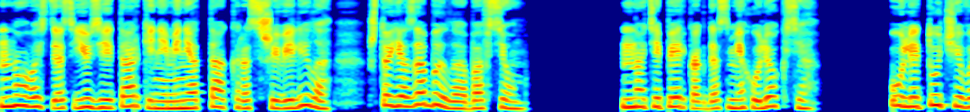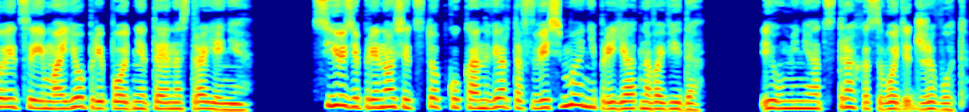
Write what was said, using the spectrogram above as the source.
Новость о Сьюзи и Таркине меня так расшевелила, что я забыла обо всем. Но теперь, когда смех улегся, улетучивается и мое приподнятое настроение. Сьюзи приносит стопку конвертов весьма неприятного вида. И у меня от страха сводит живот.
